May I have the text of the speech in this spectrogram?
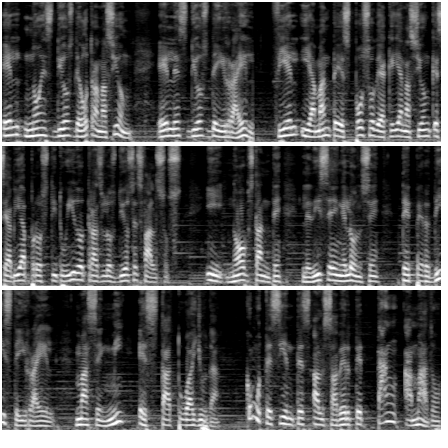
Él no es Dios de otra nación, Él es Dios de Israel fiel y amante esposo de aquella nación que se había prostituido tras los dioses falsos. Y, no obstante, le dice en el 11, te perdiste Israel, mas en mí está tu ayuda. ¿Cómo te sientes al saberte tan amado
